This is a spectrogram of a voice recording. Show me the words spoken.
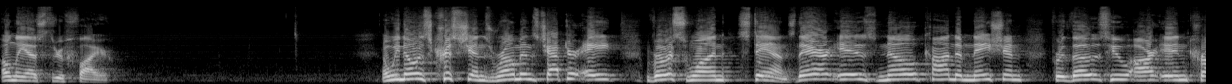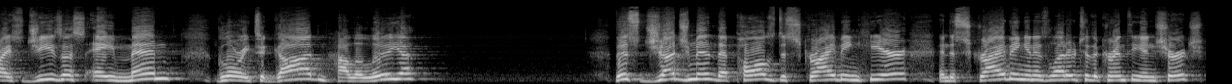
only as through fire. And we know as Christians, Romans chapter 8, verse 1 stands. There is no condemnation for those who are in Christ Jesus. Amen. Glory to God. Hallelujah. This judgment that Paul's describing here and describing in his letter to the Corinthian church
